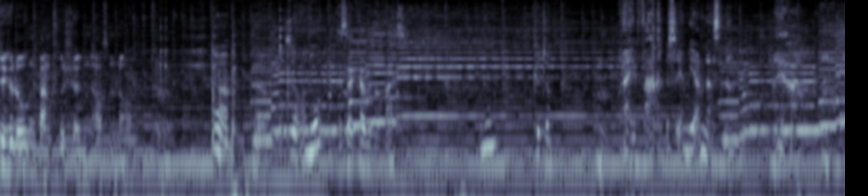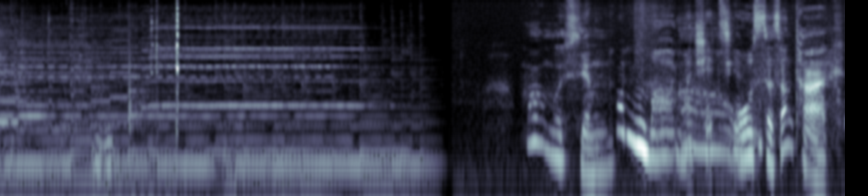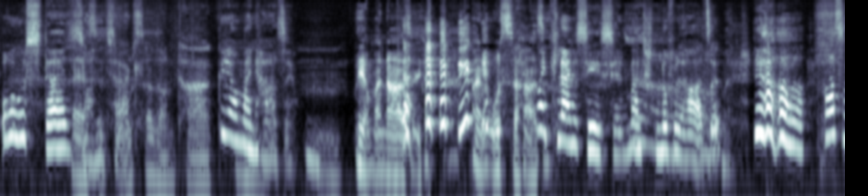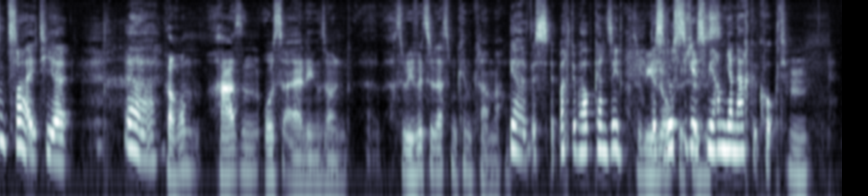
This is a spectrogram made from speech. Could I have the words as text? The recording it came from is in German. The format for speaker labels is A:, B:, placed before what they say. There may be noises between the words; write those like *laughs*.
A: Psychologen beim Frühstücken aus dem Norden.
B: Ja.
A: Ja.
B: So, und du?
A: Ist der Kaffee noch heiß?
B: Bitte. Ey, wach ist irgendwie anders, ne?
A: Ja. Mäuschen.
B: Guten Morgen, mein Schätzchen.
A: Ostersonntag. Es ist
B: Ostersonntag.
A: Ostersonntag.
B: Ja, mein Hase.
A: Ja, mein *laughs* Hase. Ein Osterhase.
B: Mein kleines Häschen, mein Schnuffelhase. Ja, Hasenzeit hier. Ja,
A: Warum Hasen Ostereier legen sollen. Also wie willst du das dem Kind klar machen?
B: ja, das macht überhaupt keinen Sinn.
A: Also
B: das Lustige
A: ist
B: ist, wir
A: es?
B: haben ja nachgeguckt.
